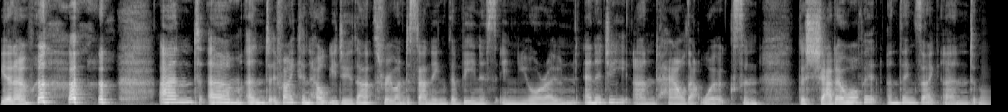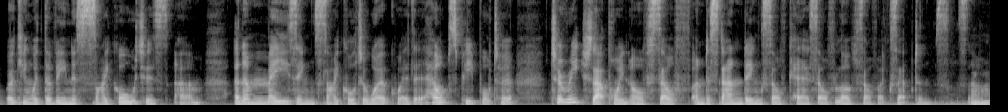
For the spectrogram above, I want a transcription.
you know. and um, and if I can help you do that through understanding the Venus in your own energy and how that works and the shadow of it and things like and working with the Venus cycle, which is um, an amazing cycle to work with. It helps people to to reach that point of self understanding, self care, self love, self acceptance. So. Mm-hmm.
